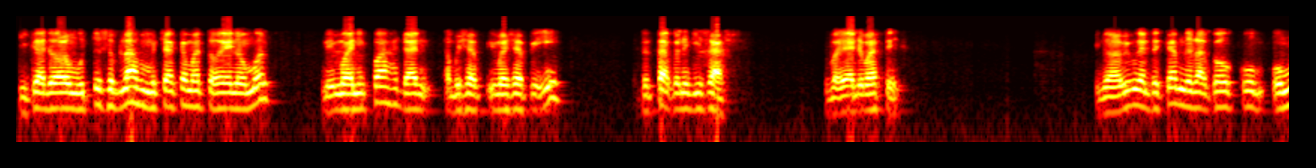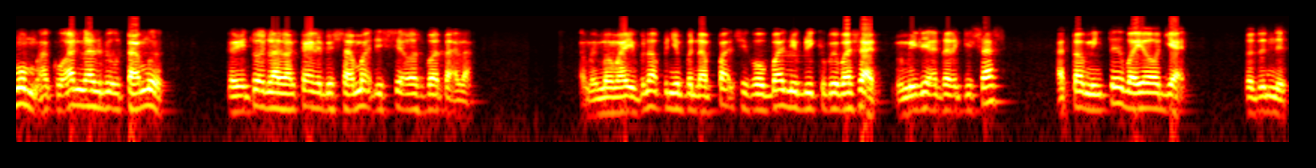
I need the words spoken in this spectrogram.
Jika ada orang buta sebelah memecahkan mata orang normal, Imam Hanifah dan Abu Syafi'i, Imam Syafi'i tetap kena kisah. Sebab dia ada mata. Ibn Nabi mengatakan menerapkan hukum umum Al-Quran adalah lebih utama. Kerana itu adalah langkah yang lebih sama di sisi Allah SWT. Memang baik pula punya pendapat si korban diberi kebebasan. Memilih antara kisah atau minta bayar jad atau denda.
